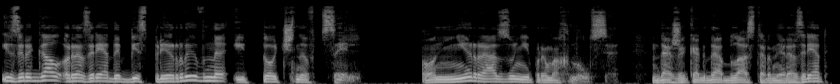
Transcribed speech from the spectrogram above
изрыгал разряды беспрерывно и точно в цель. Он ни разу не промахнулся, даже когда бластерный разряд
